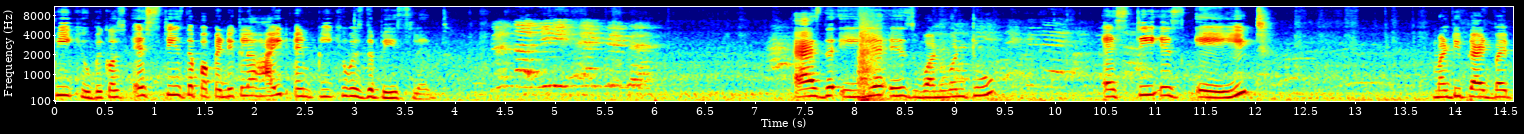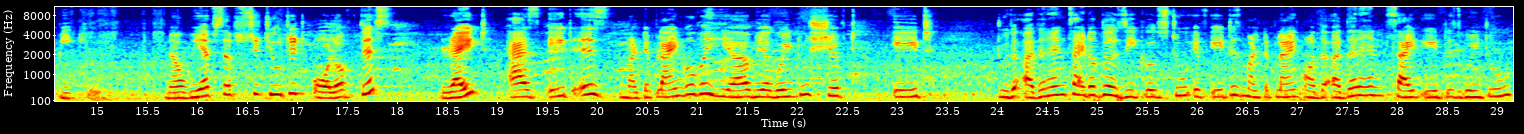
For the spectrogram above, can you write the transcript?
PQ because ST is the perpendicular height and PQ is the base length. As the area is 112, ST is 8 multiplied by PQ. Now we have substituted all of this, right? As 8 is multiplying over here, we are going to shift 8 to the other hand side of the is equals to if 8 is multiplying on the other hand side 8 is going to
